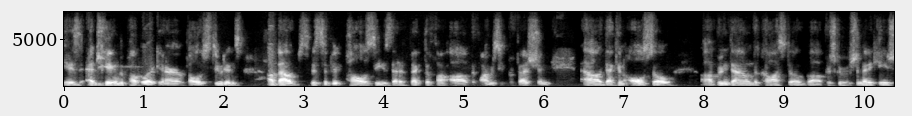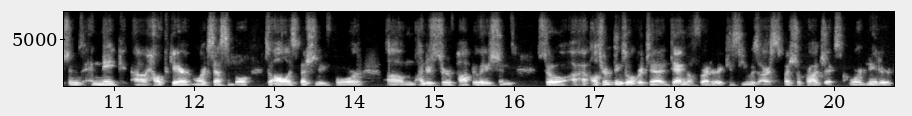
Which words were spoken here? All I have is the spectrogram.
is educating the public and our fellow students about specific policies that affect the, uh, the pharmacy profession uh, that can also uh, bring down the cost of uh, prescription medications and make uh, healthcare more accessible to all, especially for um, underserved populations. So I'll turn things over to Daniel Frederick because he was our special projects coordinator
